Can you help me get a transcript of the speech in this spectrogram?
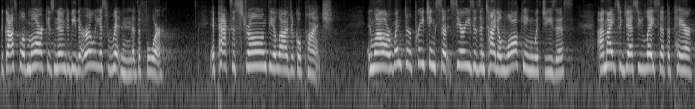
The Gospel of Mark is known to be the earliest written of the four. It packs a strong theological punch. And while our winter preaching series is entitled Walking with Jesus, I might suggest you lace up a pair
